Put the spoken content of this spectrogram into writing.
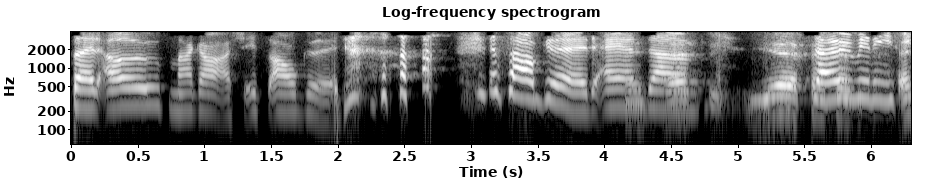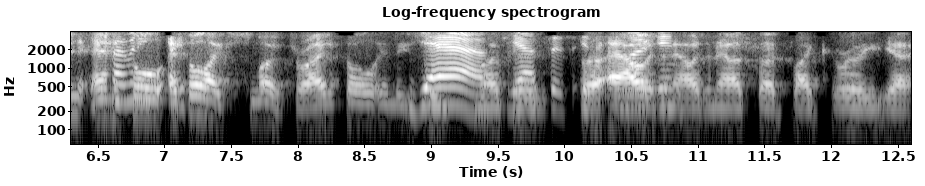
But oh my gosh, it's all good. it's all good. And um, fantastic. yeah, so many- and and so it's many all it's all like smoked, right? It's all in these Yes, smokers yes, it's- for it's hours smo- and hours and hours. So it's like really yeah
